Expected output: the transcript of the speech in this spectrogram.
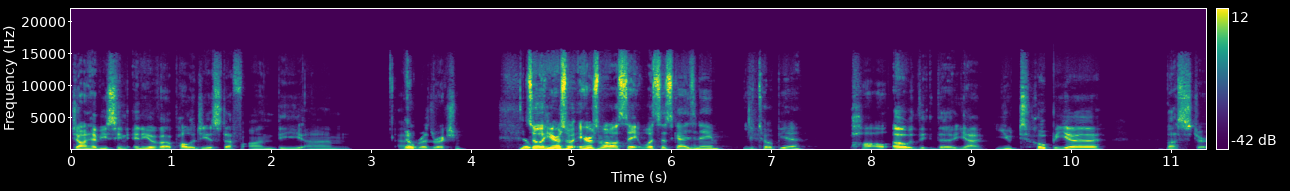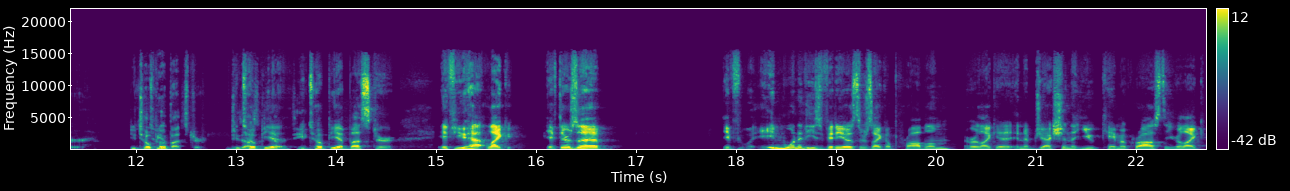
John, have you seen any of Paulogia stuff on the um, uh, nope. resurrection? Nope. So here's what here's what I'll say. What's this guy's name? Utopia. Paul. Oh, the, the yeah, Utopia Buster. Utopia Utop- Buster. Utopia Utopia Buster. If you have like, if there's a, if in one of these videos there's like a problem or like a, an objection that you came across that you're like,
